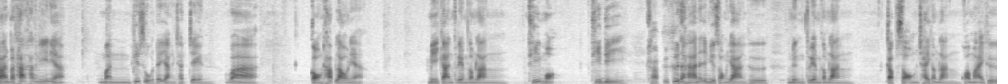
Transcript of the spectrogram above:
การประทะครั้งนี้เนี่ยมันพิสูจน์ได้อย่างชัดเจนว่ากองทัพเราเนี่ยมีการเตรียมกำลังที่เหมาะที่ดีครับคือคือทหารเนี่ยจะมีอยู่สองอย่างคือ 1 เตรียมกำลังกับ 2 ใช้กำลัง ความหมายคือ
